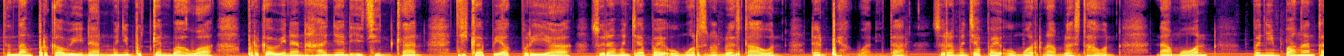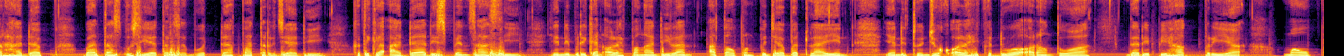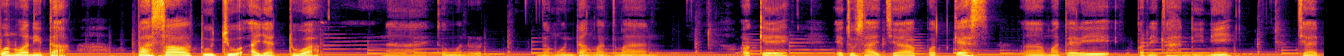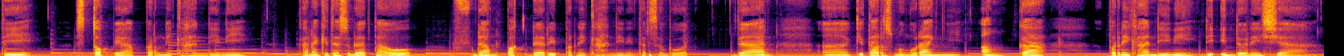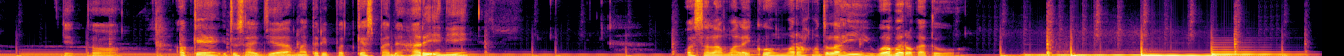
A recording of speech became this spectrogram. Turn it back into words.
tentang perkawinan menyebutkan bahwa perkawinan hanya diizinkan jika pihak pria sudah mencapai umur 19 tahun dan pihak wanita sudah mencapai umur 16 tahun. Namun, Penyimpangan terhadap batas usia tersebut dapat terjadi ketika ada dispensasi yang diberikan oleh pengadilan ataupun pejabat lain yang ditunjuk oleh kedua orang tua dari pihak pria maupun wanita. Pasal 7 ayat 2. Nah, itu menurut undang-undang, teman-teman. Oke, itu saja podcast uh, materi pernikahan dini. Jadi, stop ya pernikahan dini karena kita sudah tahu dampak dari pernikahan dini tersebut dan uh, kita harus mengurangi angka pernikahan dini di Indonesia gitu. Oke, itu saja materi podcast pada hari ini. Wassalamualaikum warahmatullahi wabarakatuh.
